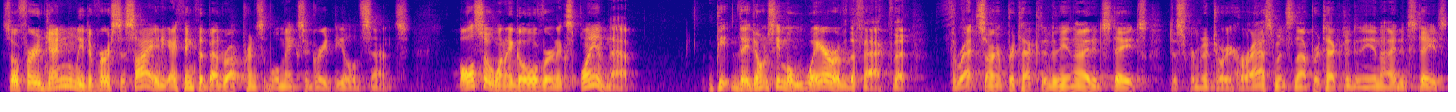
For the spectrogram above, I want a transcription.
So for a genuinely diverse society, I think the bedrock principle makes a great deal of sense. Also, when I go over and explain that, they don't seem aware of the fact that threats aren't protected in the United States, discriminatory harassment's not protected in the United States,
